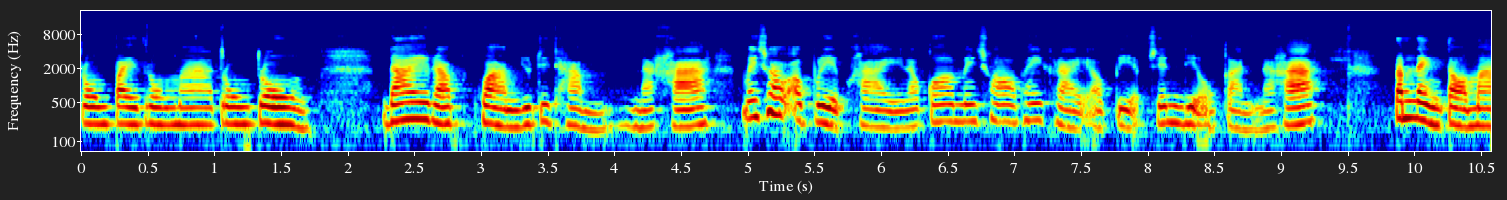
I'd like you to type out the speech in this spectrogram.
ตรงไปตรงมาตรงตรงได้รับความยุติธรรมนะคะ ไม่ชอบเอาเปรียบใครแล้วก็ไม่ชอบให้ใครเอาเปรียบเช่นเดียวกันนะคะตำแหน่งต่อมา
